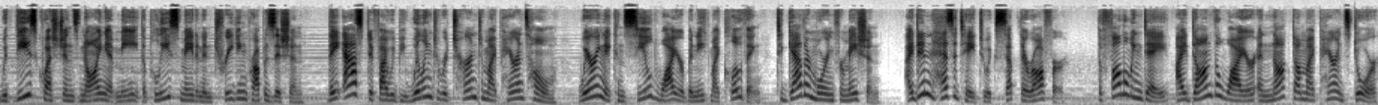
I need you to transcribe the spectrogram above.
With these questions gnawing at me, the police made an intriguing proposition. They asked if I would be willing to return to my parents' home, wearing a concealed wire beneath my clothing to gather more information. I didn't hesitate to accept their offer. The following day, I donned the wire and knocked on my parents' door,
